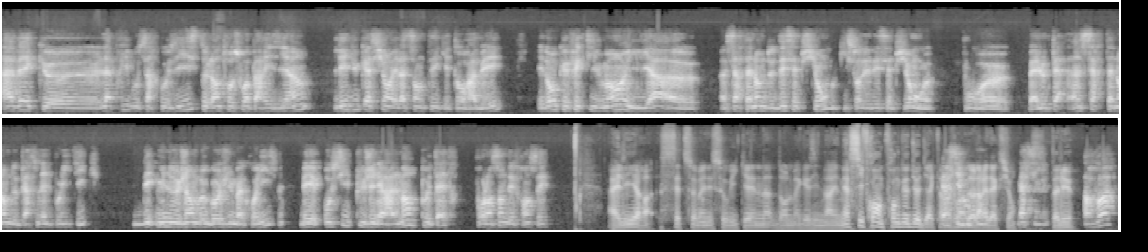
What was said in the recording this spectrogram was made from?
avec euh, la prime aux sarkozystes, l'entre-soi parisien, l'éducation et la santé qui est au rabais. Et donc, effectivement, il y a euh, un certain nombre de déceptions, qui sont des déceptions pour ben, un certain nombre de personnels politiques, une jambe gauche du macronisme, mais aussi plus généralement, peut-être, pour l'ensemble des Français. À lire cette semaine et ce week-end dans le magazine Marine. Merci Franck, Franck de Dieu, directeur adjoint de la rédaction. Merci. Salut. Au revoir.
